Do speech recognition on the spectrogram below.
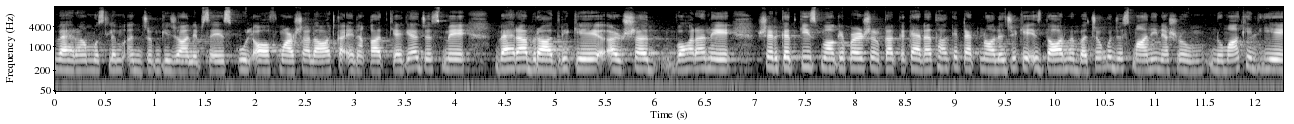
वहरा मुस्लिम अंजुम की जानब से स्कूल ऑफ़ मार्शल आर्ट का इनका किया गया, जिसमें वहरा बरदरी के अरशद वहरा ने शिरकत की। इस मौके पर शिरकत का कहना था कि टेक्नोलॉजी के इस दौर में बच्चों को जिसमानी नशो नुमा के लिए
